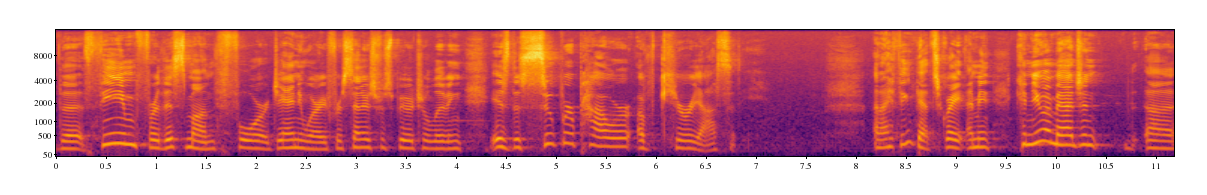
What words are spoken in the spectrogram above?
the theme for this month for January for Centers for Spiritual Living is the superpower of curiosity. And I think that's great. I mean, can you imagine uh,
